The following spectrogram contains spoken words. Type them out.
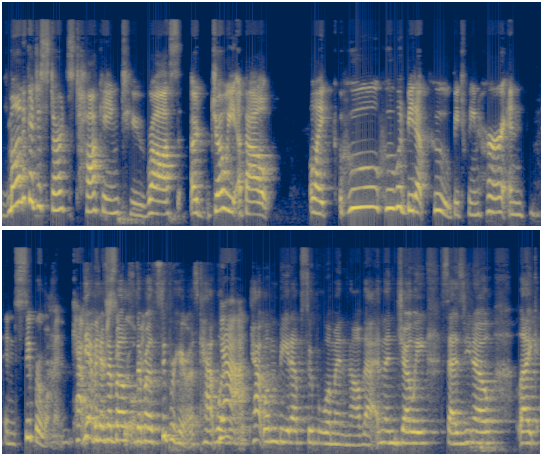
Monica just starts talking to Ross or Joey about like who who would beat up who between her and and Superwoman. Catwoman yeah, because they're both they're both superheroes. Catwoman, yeah. Catwoman beat up Superwoman and all that. And then Joey says, you know, like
